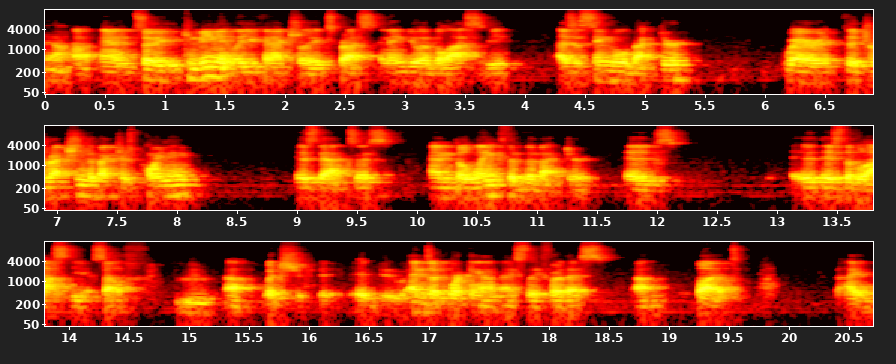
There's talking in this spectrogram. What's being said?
Yeah. Uh, And so you- conveniently, you can actually express an angular velocity as a single vector where the direction the vector is pointing is the axis and the length of the vector is, is the velocity itself Mm. uh, which it- it ends up working out nicely for this. Um, But I,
